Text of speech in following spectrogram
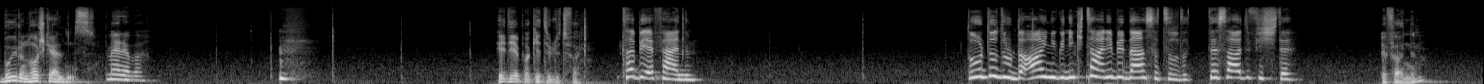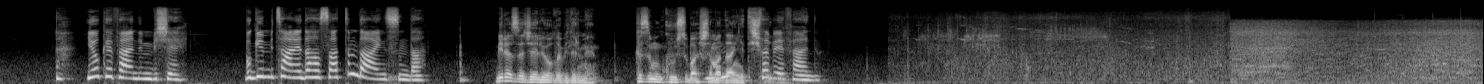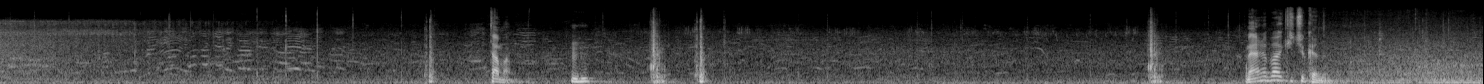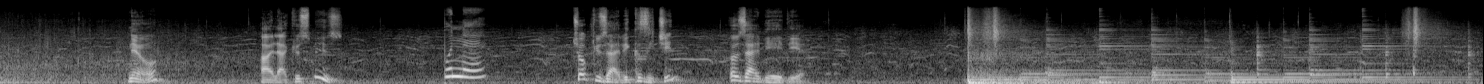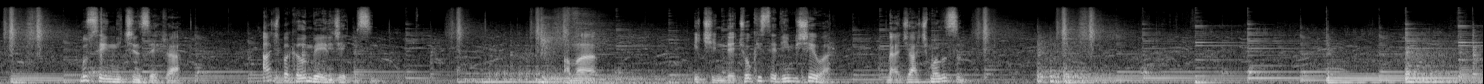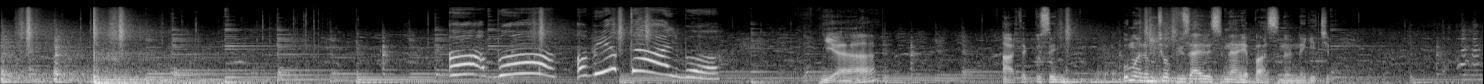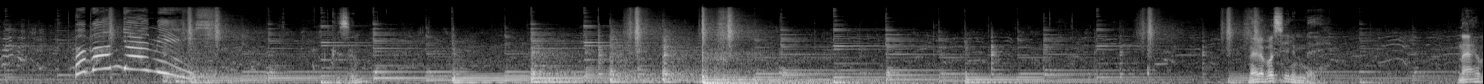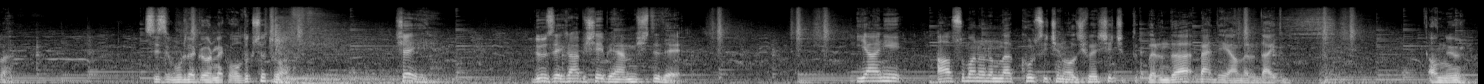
Buyurun hoş geldiniz. Merhaba. Hediye paketi lütfen. Tabii efendim. Durdu durdu aynı gün iki tane birden satıldı. Tesadüf işte. Efendim? Yok efendim bir şey. Bugün bir tane daha sattım da aynısından. Biraz acele olabilir mi? Kızımın kursu başlamadan yetişmeliyim. Tabii efendim. Tamam. Merhaba küçük hanım. Ne o? Hala küs müyüz? Bu ne? Çok güzel bir kız için özel bir hediye. Bu senin için Zehra. Aç bakalım beğenecek misin? Ama içinde çok istediğim bir şey var. Bence açmalısın. Ya. Artık bu senin. Umarım çok güzel resimler yaparsın önüne geçip. Babam gelmiş. Kızım. Merhaba Selim Bey. Merhaba. Sizi burada görmek oldukça tuhaf. Şey, dün Zehra bir şey beğenmişti de. Yani Asuman Hanım'la kurs için alışverişe çıktıklarında ben de yanlarındaydım. Anlıyorum.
